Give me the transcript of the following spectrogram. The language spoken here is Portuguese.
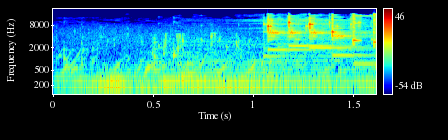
Música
